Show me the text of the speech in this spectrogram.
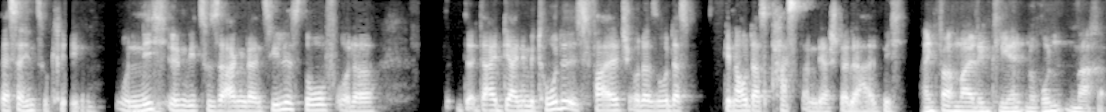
besser hinzukriegen und mhm. nicht irgendwie zu sagen, dein Ziel ist doof oder deine Methode ist falsch oder so. Das, genau das passt an der Stelle halt nicht. Einfach mal den Klienten rund machen.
